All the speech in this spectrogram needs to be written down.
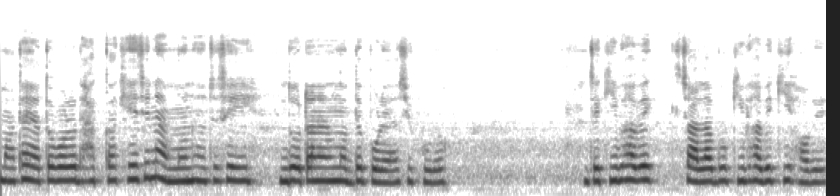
মাথায় এত বড় ধাক্কা খেয়েছি না, মনে হচ্ছে সেই দোটানার মধ্যে পড়ে আছি পুরো। যে কীভাবে চালাবো, কীভাবে কি হবে?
